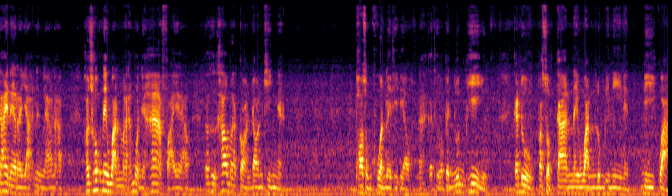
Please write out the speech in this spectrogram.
ได้ในระยะหนึ่งแล้วนะครับ เขาชกในวันมาทั้งหมดเนี่ยห้าไฟแล้ว ก็คือเข้ามาก่อนดอนคิงเนี่ยพอสมควรเลยทีเดียวนะก็ถือว่าเป็นรุ่นพี่อยู่ กระดูกประสบการณ์ในวันลุมพินีเนี่ยดีกว่า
